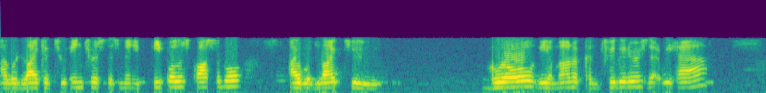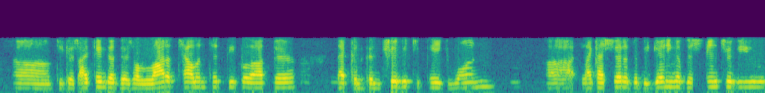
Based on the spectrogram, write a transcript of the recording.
I would like it to interest as many people as possible. I would like to grow the amount of contributors that we have uh, because I think that there's a lot of talented people out there that can contribute to page one. Uh, like I said at the beginning of this interview,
